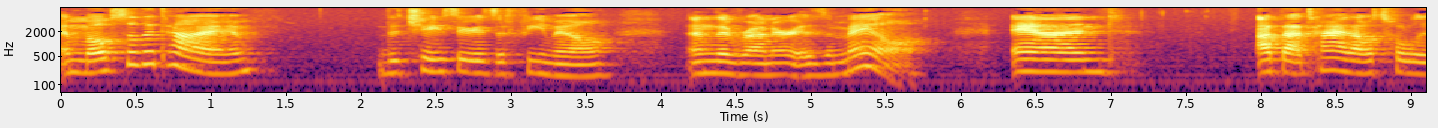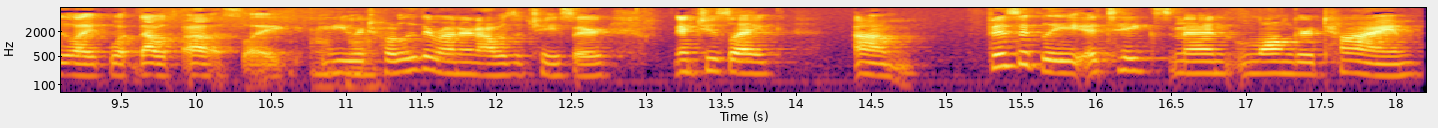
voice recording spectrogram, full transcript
and most of the time, the chaser is a female, and the runner is a male, and at that time that was totally like what that was us. Like you were totally the runner and i was a chaser. And she's like um physically it takes men longer time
